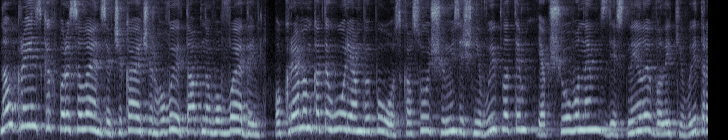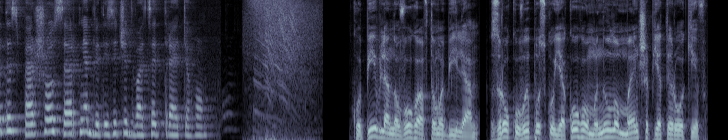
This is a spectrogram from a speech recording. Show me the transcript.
На українських переселенців чекає черговий етап нововведень. Окремим категоріям ВПО скасують щомісячні виплати, якщо вони здійснили великі витрати з 1 серпня 2023-го. Купівля нового автомобіля, з року випуску якого минуло менше п'яти років.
